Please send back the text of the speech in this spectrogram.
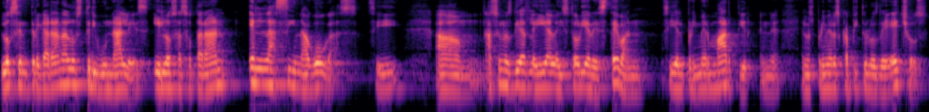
Los entregarán a los tribunales y los azotarán en las sinagogas. ¿sí? hace unos días leía la historia de Esteban, ¿sí? el primer mártir en, en, los primeros capítulos de Hechos,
